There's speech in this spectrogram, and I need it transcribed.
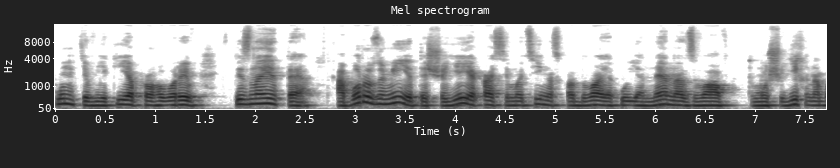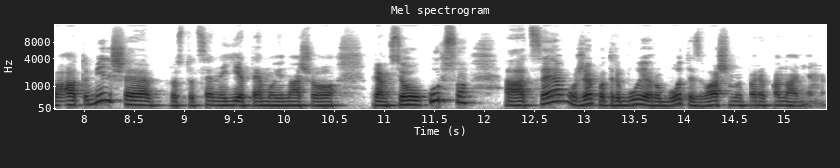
пунктів, які я проговорив, впізнаєте, або розумієте, що є якась емоційна складова, яку я не назвав, тому що їх набагато більше, просто це не є темою нашого прям всього курсу, а це вже потребує роботи з вашими переконаннями.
